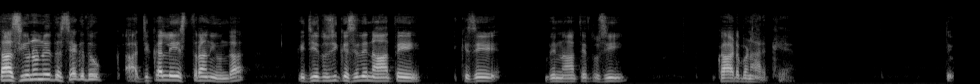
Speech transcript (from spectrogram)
ਤਾਂ ਅਸੀਂ ਉਹਨਾਂ ਨੂੰ ਇਹ ਦੱਸਿਆ ਕਿ ਅੱਜ ਕੱਲ ਇਸ ਤਰ੍ਹਾਂ ਨਹੀਂ ਹੁੰਦਾ ਕਿ ਜੇ ਤੁਸੀਂ ਕਿਸੇ ਦੇ ਨਾਂ ਤੇ ਕਿਸੇ ਦੇ ਨਾਂ ਤੇ ਤੁਸੀਂ ਕਾਰਡ ਬਣਾ ਰੱਖਿਆ ਹੈ, ਤੇ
